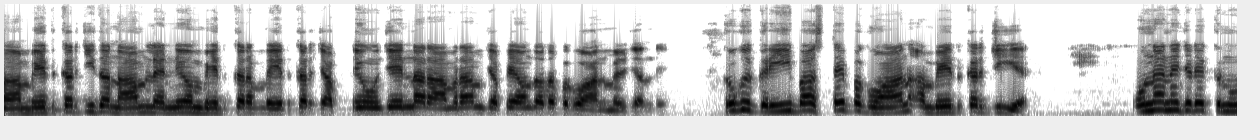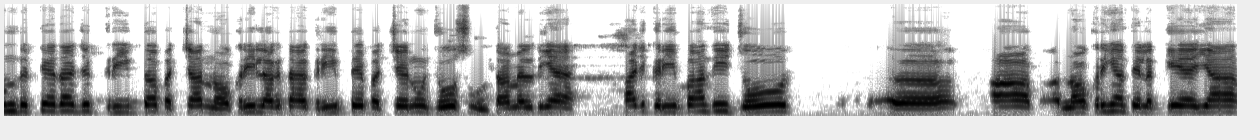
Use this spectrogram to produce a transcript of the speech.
ਅੰਬੇਦਕਰ ਜੀ ਦਾ ਨਾਮ ਲੈਂਦੇ ਹੋ, ਅੰਬੇਦਕਰ ਅੰਬੇਦਕਰ ਜਪਦੇ ਹੋ, ਜੇ ਇਹਨਾਂ ਰਾਮ ਰਾਮ ਜਪਿਆ ਹੁੰਦਾ ਤਾਂ ਭਗਵਾਨ ਮਿਲ ਜਾਂਦੇ। ਕਿਉਂਕਿ ਗਰੀਬ ਵਾਸਤੇ ਭਗਵਾਨ ਅੰਬੇਦਕਰ ਜੀ ਹੈ। ਉਹਨਾਂ ਨੇ ਜਿਹੜੇ ਕਾਨੂੰਨ ਦਿੱਤੇ ਆ, ਤਾਂ ਜੇ ਗਰੀਬ ਦਾ ਬੱਚਾ ਨੌਕਰੀ ਲੱਗਦਾ, ਗਰੀਬ ਦੇ ਬੱਚੇ ਨੂੰ ਜੋ ਸਹੂਲਤਾਂ ਮਿਲਦੀਆਂ, ਅੱਜ ਗਰੀਬਾਂ ਦੀ ਜੋ ਆ ਨੌਕਰੀਆਂ ਤੇ ਲੱਗੇ ਆ ਜਾਂ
